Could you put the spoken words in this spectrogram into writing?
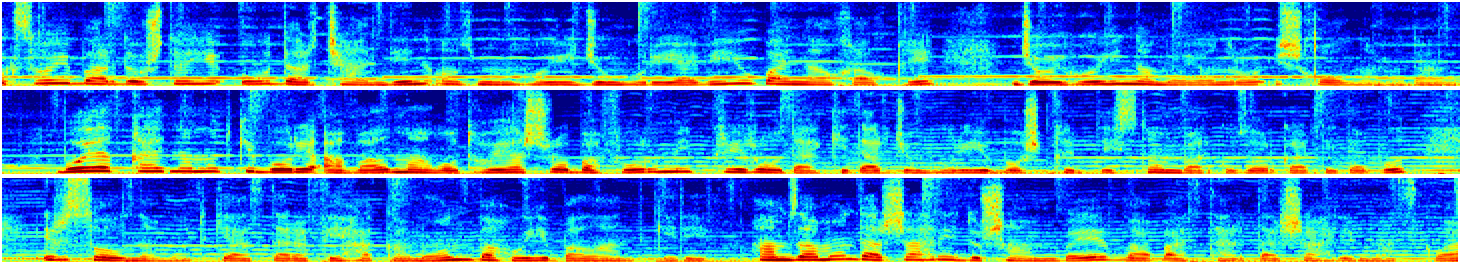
аксҳои бардоштаи ӯ дар чандин озмунҳои ҷумҳуриявию байналхалқӣ ҷойҳои намоёнро ишғол намуданд бояд қайд намуд ки бори аввал маводҳояшро ба форуми природа ки дар ҷумҳурии бошқирдистон баргузор гардида буд ирсол намуд ки аз тарафи ҳакамон баҳои баланд гирифт. Ҳамзамон дар шаҳри душанбе ва баъдтар дар шаҳри москва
